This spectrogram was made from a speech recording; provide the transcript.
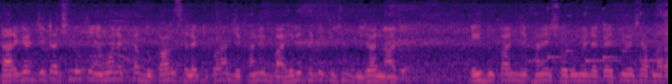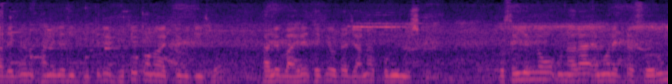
টার্গেট যেটা ছিল কি, এমন একটা দোকান সিলেক্ট করা, যেখানে বাইরে থেকে কিছু বোঝা না যায়। এই দোকান যেখানে শোরুমে ডাকাইতি হয়েছে, আপনারা দেখবেন, ওখানে যদি ভিতরে ঢুকে কোনো অ্যাক্টিভিটিস হয়, তাহলে বাইরে থেকে ওটা জানা খুবই মুশকিল। তো সেই জন্য ওনারা এমন একটা শোরুম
